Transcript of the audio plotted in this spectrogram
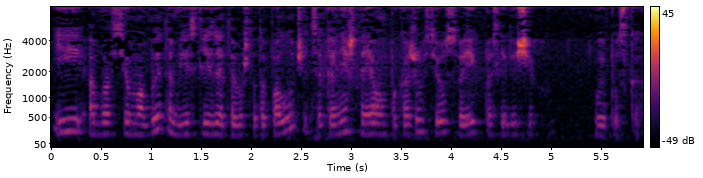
И обо всем об этом, если из этого что-то получится, конечно, я вам покажу все в своих последующих выпусках.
